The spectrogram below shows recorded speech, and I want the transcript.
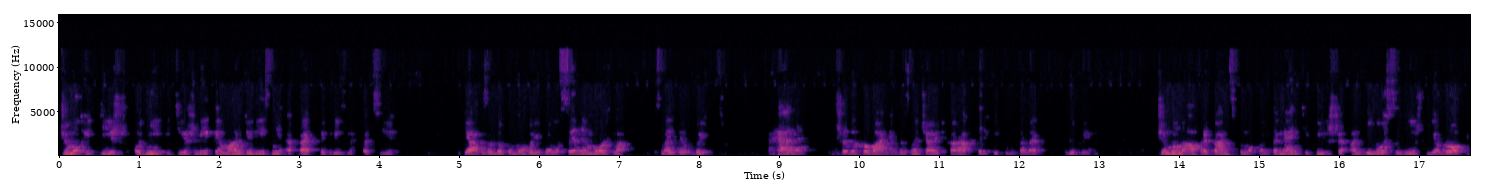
Чому і ті ж одні і ті ж ліки мають різні ефекти в різних пацієнтів? Як за допомогою волосини можна знайти вбивцю? Гени чи виховання визначають характер і інтелект людини? Чому на африканському континенті більше альбіносів, ніж в Європі?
